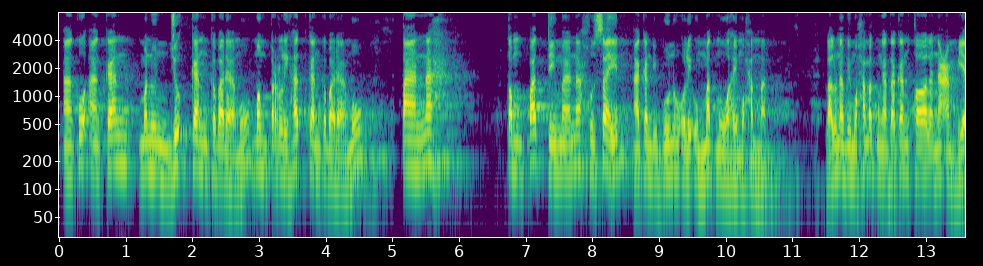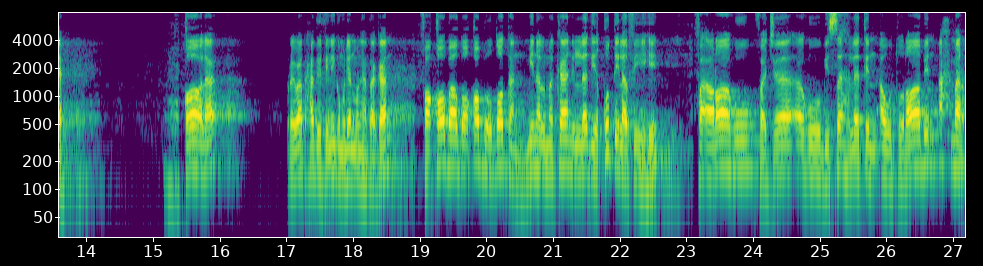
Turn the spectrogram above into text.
aku akan menunjukkan kepadamu memperlihatkan kepadamu tanah tempat di mana Husain akan dibunuh oleh umatmu wahai Muhammad. Lalu Nabi Muhammad mengatakan qala na'am ya. Qala Riwayat hadis ini kemudian mengatakan faqabada qabdatan minal makan alladhi qutila fihi fa'arahu faja'ahu bisahlatin aw turabin ahmar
